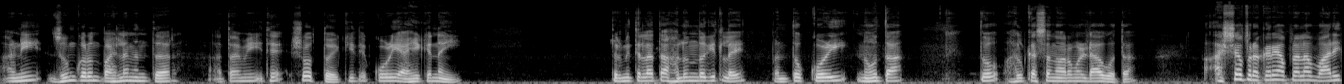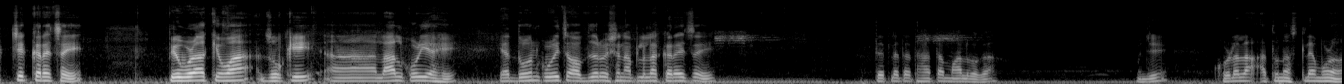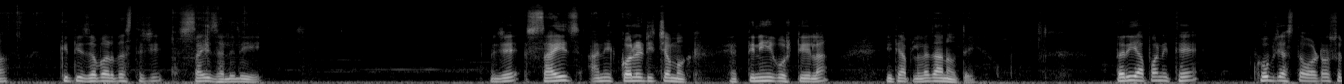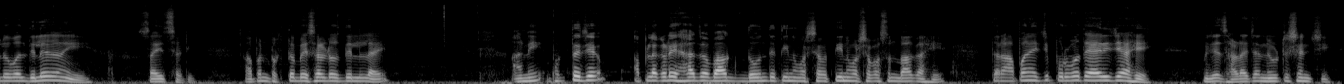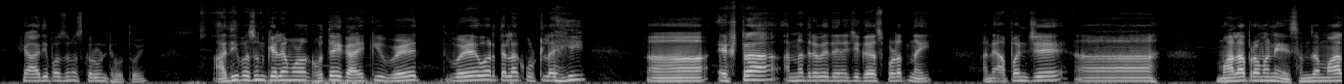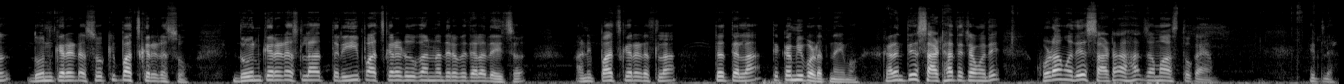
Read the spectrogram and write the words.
आणि झूम करून पाहिल्यानंतर आता मी इथे शोधतो आहे की ते कोळी आहे की नाही. तर मी त्याला आता हलून बघितलं आहे पण तो कोळी नव्हता. तो हलकासा नॉर्मल डाग होता. अशा प्रकारे आपल्याला बारीक चेक करायचं आहे. पिवळा किंवा जो की लाल कोळी आहे या दोन कोळीचं ऑब्झर्वेशन आपल्याला करायचं आहे. त्यातल्या त्यात हा आता माल बघा. म्हणजे खोडाला आतून असल्यामुळं किती जबरदस्त त्याची साईज झालेली आहे. म्हणजे साईज आणि क्वालिटी चमक ह्या तिन्ही गोष्टीला इथे आपल्याला जाणवते तरी आपण इथे खूप जास्त वॉटर सोल्युबल दिलेलं नाही साईजसाठी आपण फक्त बेसल डोस दिलेला आहे. आणि फक्त जे आपल्याकडे हा जो बाग दोन ते तीन वर्षा तीन वर्षापासून बाग आहे तर आपण याची पूर्वतयारी जी आहे म्हणजे झाडाच्या न्यूट्रिशनची हे आधीपासूनच करून ठेवतो आहे आधीपासून केल्यामुळं होतं आहे काय की वेळेत वेळेवर त्याला कुठलंही एक्स्ट्रा अन्नद्रव्य देण्याची गरज पडत नाही. आणि आपण जे मालाप्रमाणे समजा माल दोन कॅरेट असो की पाच कॅरेट असो दोन कॅरेट असला तरीही पाच कॅरेट अन्नद्रव्य त्याला द्यायचं. आणि पाच कॅरेट असला तर त्याला ते कमी पडत नाही मग. कारण ते साठा त्याच्यामध्ये खोडामध्ये साठा हा जमा असतो कायम. इथल्या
